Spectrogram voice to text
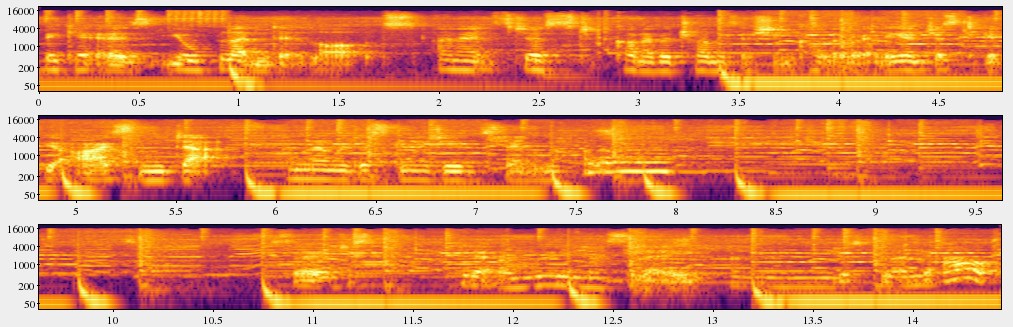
because you'll blend it lots and it's just kind of a transition colour really and just to give your eye some depth. And then we're just going to do the same on the other. one. So just put it on really messily just blend it out.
